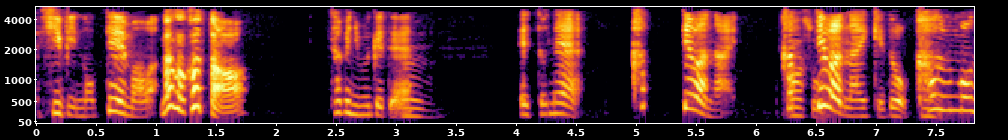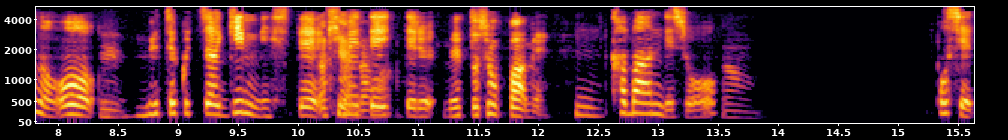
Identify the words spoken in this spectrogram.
う日々のテーマは、なんか勝った？旅に向けて。うんえっとね、買ってはない。買あってはないけど、買うものをうんめちゃくちゃ吟味してあ決めていってる。ネットショッパー名。うん、カバンでしょ？うポシェッ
